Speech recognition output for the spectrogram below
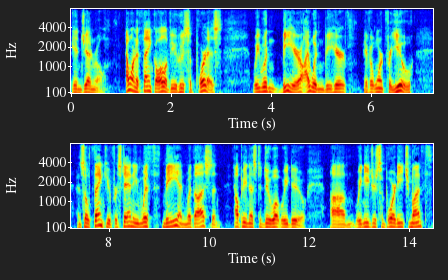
in general. I want to thank all of you who support us. We wouldn't be here. I wouldn't be here if it weren't for you. And so thank you for standing with me and with us and helping us to do what we do. Um, we need your support each month.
